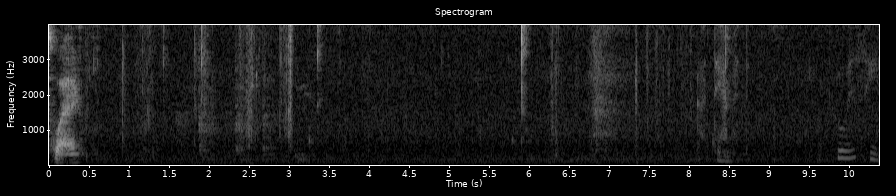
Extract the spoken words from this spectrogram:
swag. God damn it. Who is he?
